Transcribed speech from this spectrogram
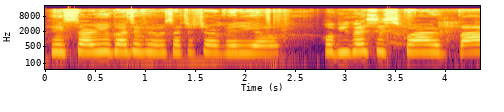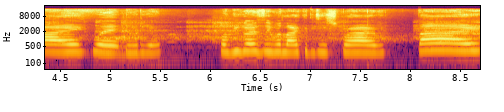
Hey, sorry you guys if it was such a short video. Hope you guys subscribe. Bye. Wait, do it again. Hope you guys leave a like and subscribe. Bye.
